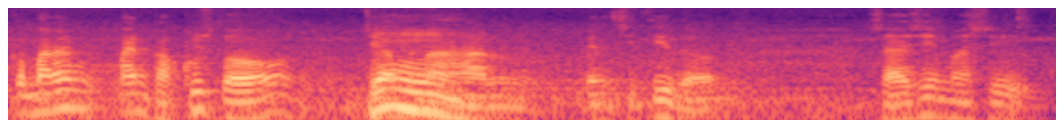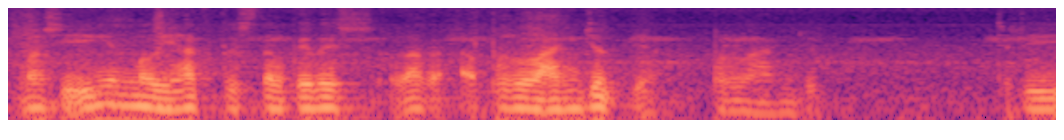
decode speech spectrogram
kemarin main bagus toh dia Hmm. menahan Man City toh saya sih masih masih ingin melihat Crystal Palace la- berlanjut ya berlanjut jadi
